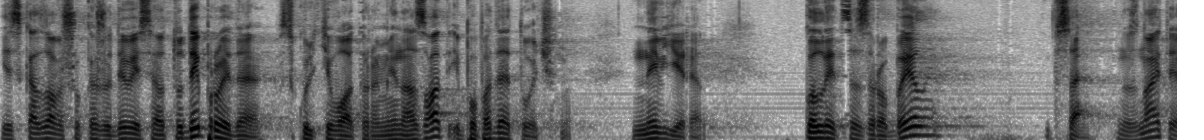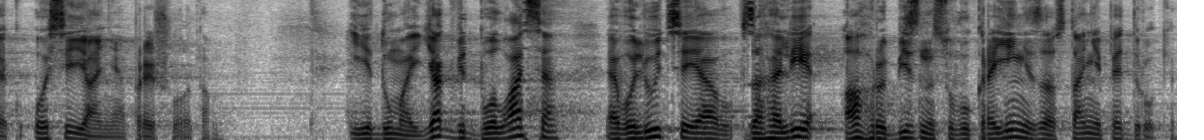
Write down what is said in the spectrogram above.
і сказав, що кажу, дивися, туди пройде з культиватором і назад, і попаде точно. Не вірили. Коли це зробили, все. Ну знаєте, як осіяння прийшло там. І думаю, як відбулася еволюція взагалі агробізнесу в Україні за останні 5 років.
